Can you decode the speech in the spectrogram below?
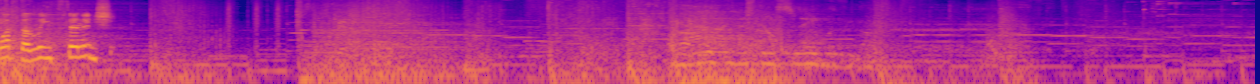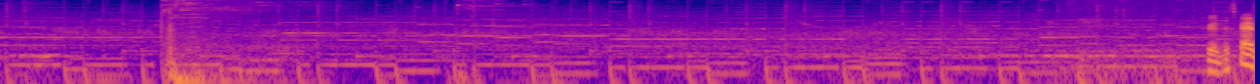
What the been slain. Dude, this guy's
